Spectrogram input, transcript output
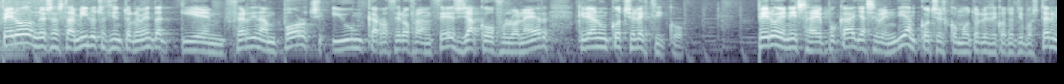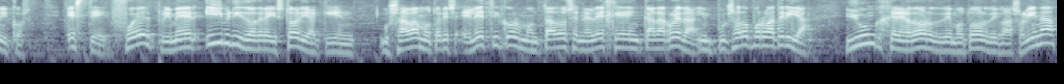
Pero no es hasta 1890 quien Ferdinand Porsche y un carrocero francés, Jacob Loner, crean un coche eléctrico. Pero en esa época ya se vendían coches con motores de cuatro tipos térmicos. Este fue el primer híbrido de la historia, quien usaba motores eléctricos montados en el eje en cada rueda, impulsado por batería, y un generador de motor de gasolina,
